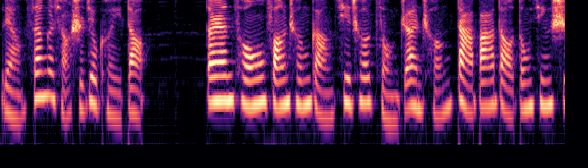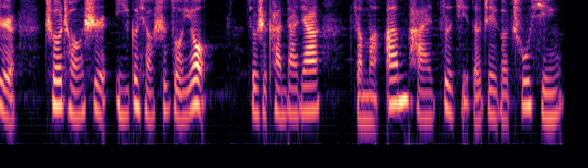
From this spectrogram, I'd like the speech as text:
两三个小时就可以到。当然，从防城港汽车总站乘大巴到东兴市，车程是一个小时左右，就是看大家怎么安排自己的这个出行。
